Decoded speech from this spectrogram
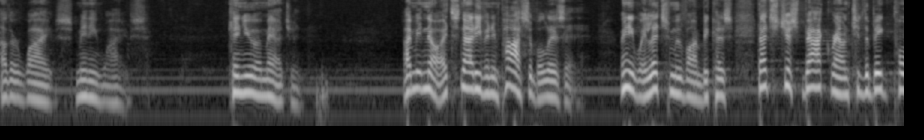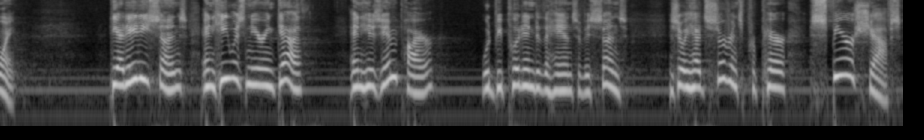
other wives, many wives. Can you imagine? I mean, no, it's not even impossible, is it? Anyway, let's move on because that's just background to the big point. He had 80 sons, and he was nearing death, and his empire would be put into the hands of his sons. And so he had servants prepare spear shafts,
